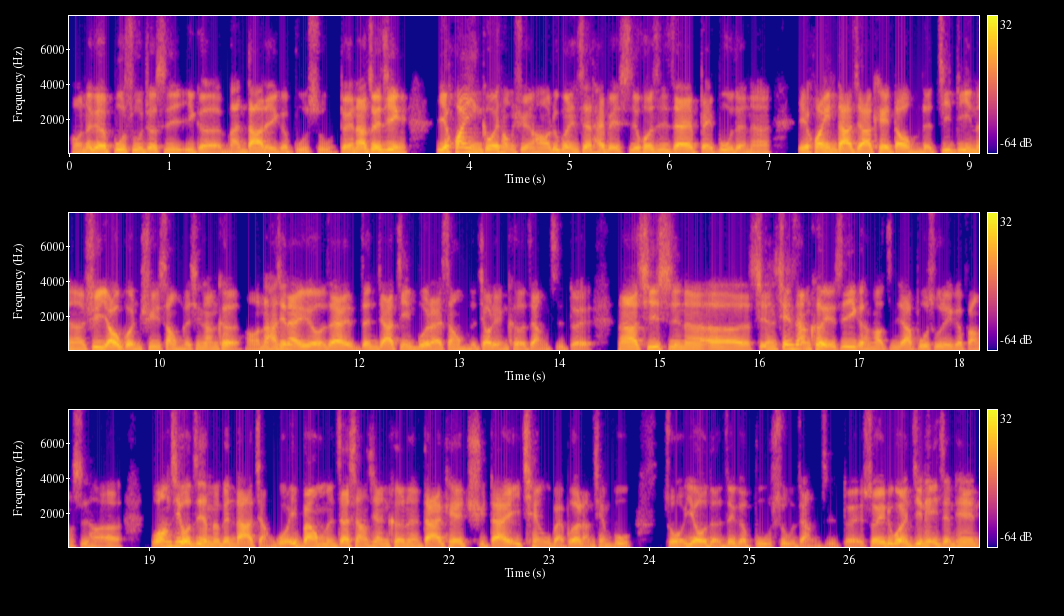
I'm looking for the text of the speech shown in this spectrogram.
哦，那个步数就是一个蛮大的一个步数，对。那最近也欢迎各位同学哈，如果你是在台北市或是在北部的呢，也欢迎大家可以到我们的基地呢去摇滚区上我们的线上课哦。那他现在也有在增加进一步来上我们的教练课这样子，对。那其实呢，呃，线线上课也是一个很好增加步数的一个方式哈。呃，我忘记我之前有没有跟大家讲过，一般我们在上线上课呢，大家可以取代一千五百步到两千步左右的这个步数这样子，对，所以如果你今天一整天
